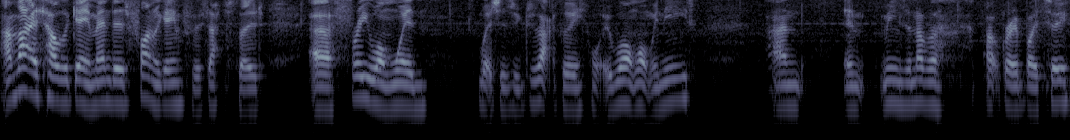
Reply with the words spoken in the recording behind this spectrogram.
And that is how the game ended, final game for this episode. A 3-1 win, which is exactly what we want, what we need. And it means another upgrade by two.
